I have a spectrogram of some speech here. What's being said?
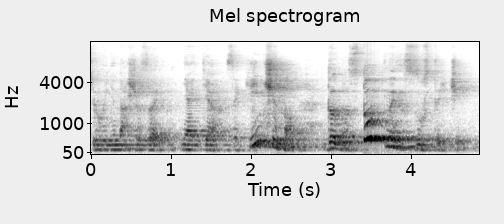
сьогодні наше заняття закінчено. До наступних зустрічей!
